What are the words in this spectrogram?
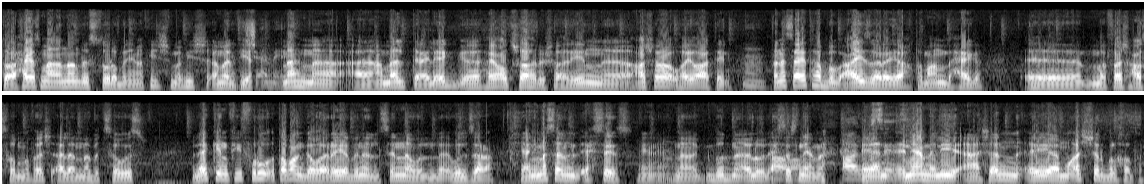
تبقى حاجة اسمها non-restorable يعني مفيش مفيش أمل مفيش فيها أمان. مهما آه، عملت علاج آه، هيقعد شهر شهرين آه، عشرة وهيقع تاني مم. فأنا ساعتها ببقى عايز أريحه طبعا بحاجة آه، ما فيهاش عصب ما فيهاش ألم ما بتسوسش لكن في فروق طبعا جوهرية بين السنة وال- والزرع. يعني مثلا الإحساس يعني إحنا جدودنا قالوا الإحساس آه. نعمة. آه يعني. نعمل إيه عشان هي مؤشر بالخطر.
